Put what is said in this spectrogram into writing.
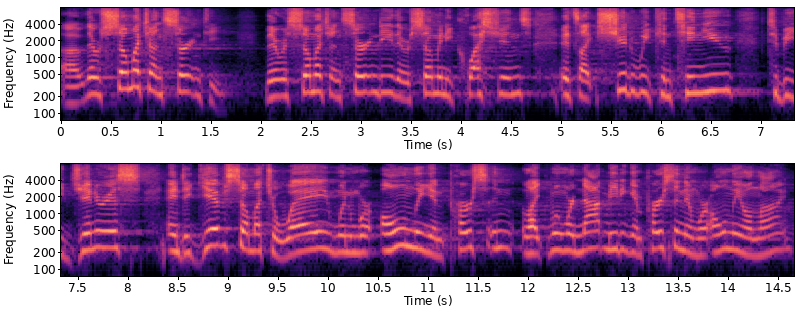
Uh, there was so much uncertainty. There was so much uncertainty. There were so many questions. It's like, should we continue to be generous and to give so much away when we're only in person, like when we're not meeting in person and we're only online?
